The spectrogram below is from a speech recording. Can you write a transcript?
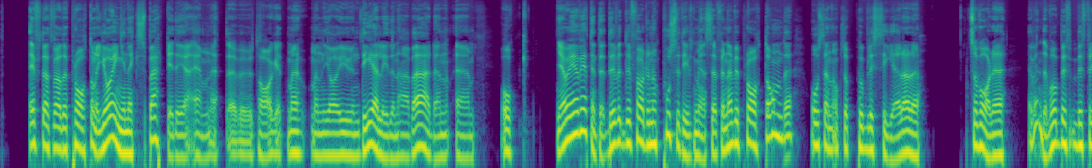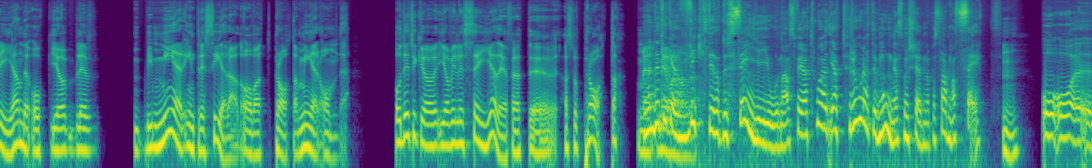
efter att vi hade pratat om det, jag är ingen expert i det ämnet överhuvudtaget, men, men jag är ju en del i den här världen. Eh, och ja, men jag vet inte, det, det förde något positivt med sig, för när vi pratade om det och sen också publicerade så var det, jag vet inte, det var befriande och jag blev, blev mer intresserad av att prata mer om det. Och det tycker jag, jag ville säga det för att, eh, alltså prata med, Men det tycker jag är varandra. viktigt att du säger Jonas, för jag tror, att, jag tror att det är många som känner på samma sätt. Mm. Och, och, eh,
